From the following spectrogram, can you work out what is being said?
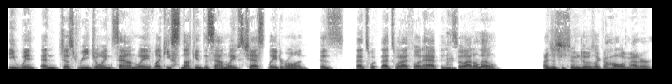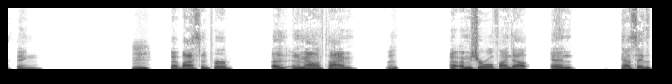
he went and just rejoined Soundwave. Like he snuck into Soundwave's chest later on because that's what that's what I thought happened. So I don't know. I just assumed it was like a holomatter thing mm. that lasted for a, an amount of time, but I, am sure we'll find out. And can I say that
